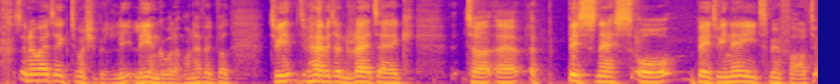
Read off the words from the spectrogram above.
achos yn ywedig, dwi'n meddwl bod Lee yn gwybod am hwn hefyd, fel dwi, dwi hefyd yn redeg to, uh, y busnes o be dwi'n neud mewn ffordd.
